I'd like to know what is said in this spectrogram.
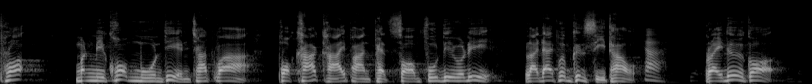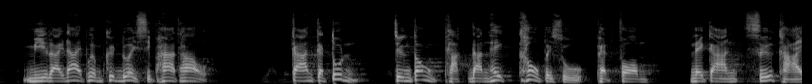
เพราะมันมีข้อมูลที่เห็นชัดว่า พอค้าขายผ่านแพลตฟอร์มฟู้ดเดลิเวอรี่รายได้เพิ่มขึ้น 4 เท่าค่ะไรเดอร์ก็มีรายได้เพิ่มขึ้นด้วย 15 เท่า การกระตุ้นจึงต้องผลักดันให้เข้าไปสู่แพลตฟอร์ม ในการซื้อขาย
